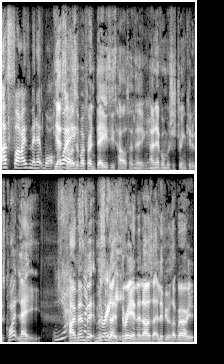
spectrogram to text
a five minute walk Yeah, away. so I was at my friend Daisy's house, I think, mm-hmm. and everyone was just drinking. It was quite late. Yeah, I remember like it must three. have been like three, and then I was like, Olivia was like, "Where are you?"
